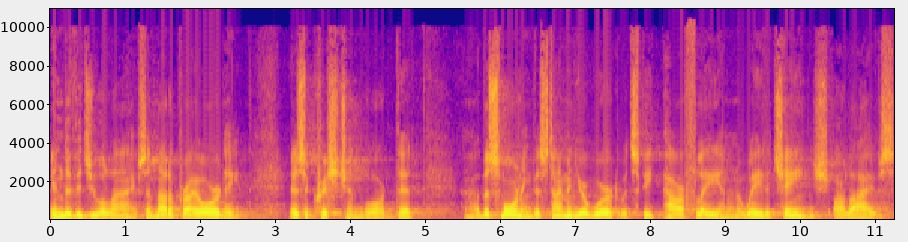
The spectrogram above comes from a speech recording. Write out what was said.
individual lives and not a priority as a Christian, Lord, that uh, this morning, this time in your word, would speak powerfully and in a way to change our lives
